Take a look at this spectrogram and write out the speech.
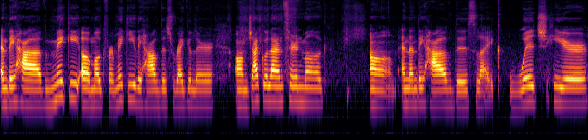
And they have mickey a mug for mickey. They have this regular um jack-o'-lantern mug um and then they have this like witch here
